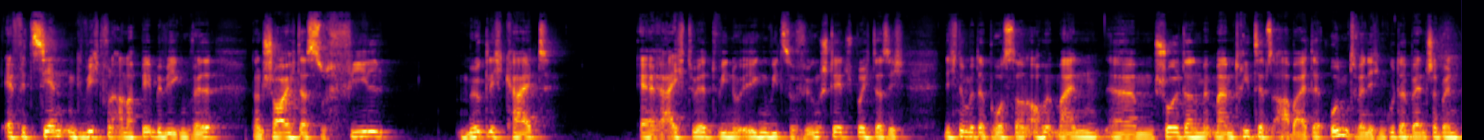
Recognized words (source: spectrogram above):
effizienten Gewicht von A nach B bewegen will, dann schaue ich, dass so viel Möglichkeit erreicht wird, wie nur irgendwie zur Verfügung steht. Sprich, dass ich nicht nur mit der Brust, sondern auch mit meinen ähm, Schultern, mit meinem Trizeps arbeite und, wenn ich ein guter Bencher bin,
